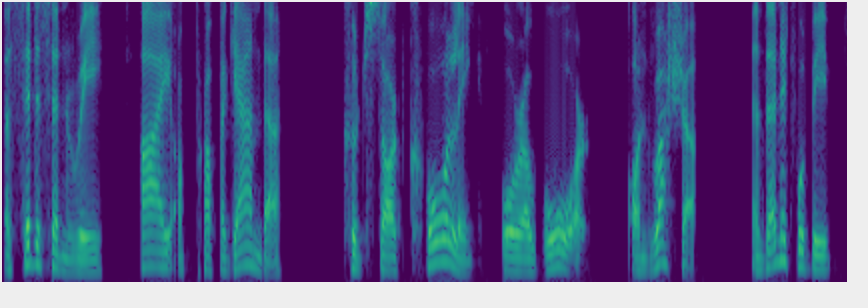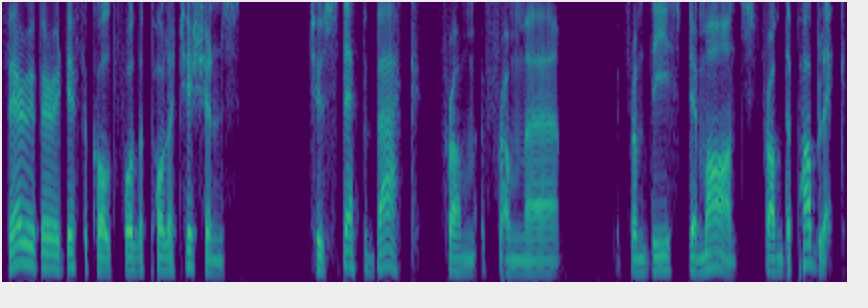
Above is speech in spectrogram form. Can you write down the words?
a citizenry high on propaganda could start calling for a war on Russia. And then it would be very, very difficult for the politicians to step back from from uh, from these demands from the public,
